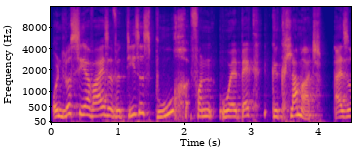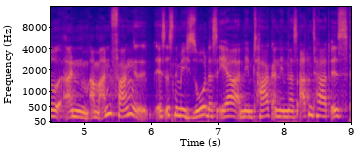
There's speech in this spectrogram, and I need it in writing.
Und lustigerweise wird dieses Buch von Wellbeck geklammert. Also an, am Anfang, es ist nämlich so, dass er an dem Tag, an dem das Attentat ist,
